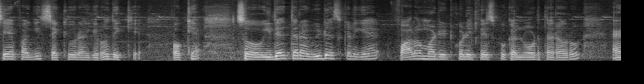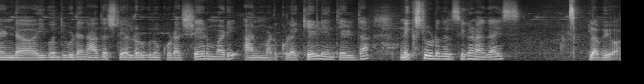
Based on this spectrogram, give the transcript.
ಸೇಫಾಗಿ ಸೆಕ್ಯೂರ್ ಆಗಿರೋದಕ್ಕೆ ಓಕೆ ಸೊ ಇದೇ ಥರ ವೀಡಿಯೋಸ್ಗಳಿಗೆ ಫಾಲೋ ಮಾಡಿ ಇಟ್ಕೊಳ್ಳಿ ಫೇಸ್ಬುಕ್ಕಲ್ಲಿ ನೋಡ್ತಾರೆ ಅವರು ಆ್ಯಂಡ್ ಈ ಒಂದು ವಿಡಿಯೋನ ಆದಷ್ಟು ಎಲ್ರಿಗೂ ಕೂಡ ಶೇರ್ ಮಾಡಿ ಆನ್ ಮಾಡ್ಕೊಳ್ಳಿ. ಕೇಳಿ ಅಂತ ಹೇಳ್ತಾ ನೆಕ್ಸ್ಟ್ ವಿಡಿಯೋದಲ್ಲಿ ಸಿಗೋಣ ಗೈಸ್ ಲವ್ ಯು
